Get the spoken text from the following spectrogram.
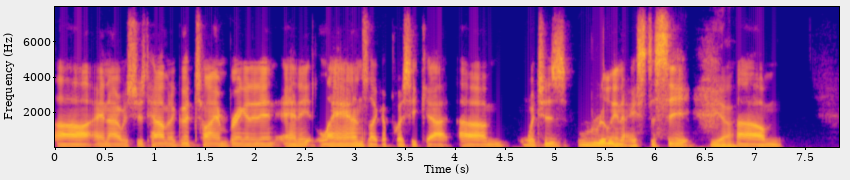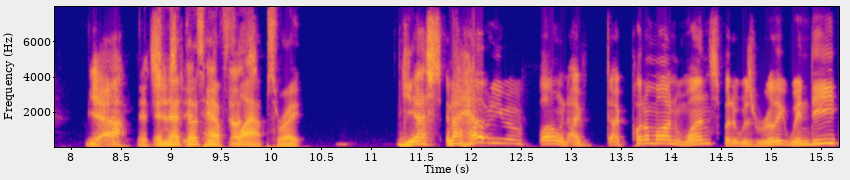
Uh, and I was just having a good time bringing it in, and it lands like a pussycat, um, which is really nice to see. Yeah. Um, yeah, it's and just- that does it- it have flaps, right? Yes, and I haven't even flown. I I put them on once, but it was really windy,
